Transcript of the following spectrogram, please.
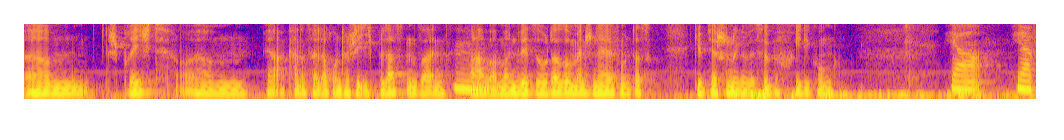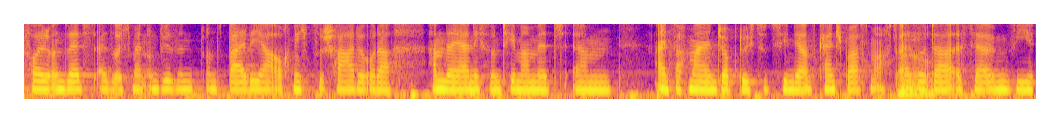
ähm, spricht, ähm, ja, kann es halt auch unterschiedlich belastend sein. Mhm. Aber man wird so oder so Menschen helfen und das gibt ja schon eine gewisse Befriedigung. Ja, ja, voll. Und selbst, also ich meine, und wir sind uns beide ja auch nicht zu schade oder haben da ja nicht so ein Thema mit, ähm, einfach mal einen Job durchzuziehen, der uns keinen Spaß macht. Also ja. da ist ja irgendwie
